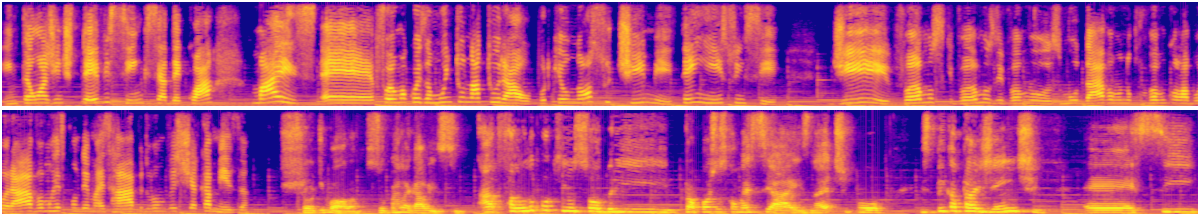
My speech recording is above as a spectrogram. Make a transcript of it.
Então a gente teve sim que se adequar, mas é, foi uma coisa muito natural, porque o nosso time tem isso em si. De vamos que vamos e vamos mudar, vamos, vamos colaborar, vamos responder mais rápido, vamos vestir a camisa. Show de bola, super legal isso. Ah, falando um pouquinho sobre propostas comerciais, né? Tipo, explica pra gente é, se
